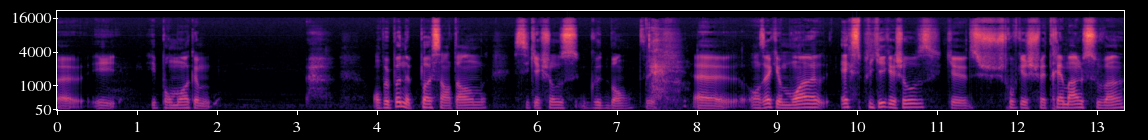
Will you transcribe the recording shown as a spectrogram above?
Euh, et, et pour moi, comme. on peut pas ne pas s'entendre si quelque chose goûte bon. Euh, on dirait que moi, expliquer quelque chose que je trouve que je fais très mal souvent,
